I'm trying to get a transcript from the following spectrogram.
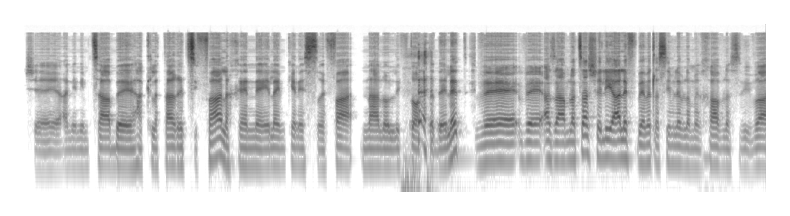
שאני נמצא בהקלטה רציפה, לכן אה, אלא אם כן יש שריפה, נא לא לפתוח את הדלת. ואז ההמלצה שלי, א', באמת לשים לב למרחב, לסביבה,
